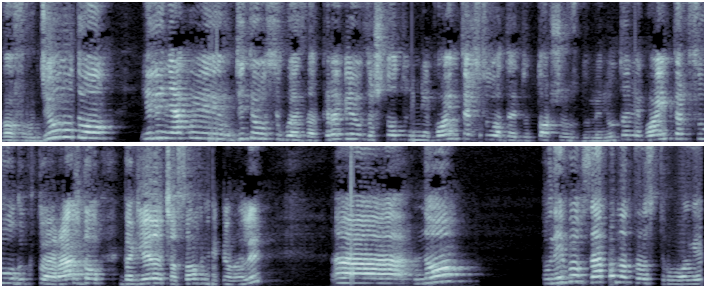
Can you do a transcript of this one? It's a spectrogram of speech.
в родилното, или някой родител си го е закръглил, защото не го интересува да е до точност до минута, не го е интересува докато е раждал да гледа часовника, нали? А, но поне в западната астрология,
